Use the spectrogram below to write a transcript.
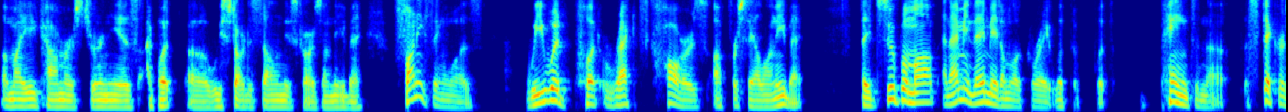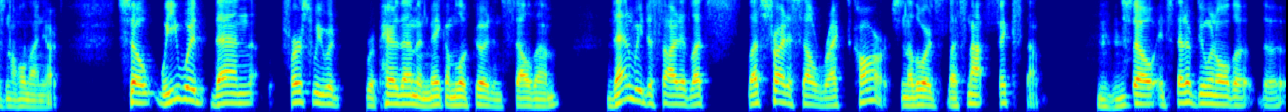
of my e-commerce journey. Is I put uh, we started selling these cars on eBay. Funny thing was, we would put wrecked cars up for sale on eBay. They'd soup them up, and I mean they made them look great with the with paint and the, the stickers and the whole nine yards. So we would then first we would repair them and make them look good and sell them. Then we decided let's let's try to sell wrecked cars. In other words, let's not fix them. Mm-hmm. So instead of doing all the the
